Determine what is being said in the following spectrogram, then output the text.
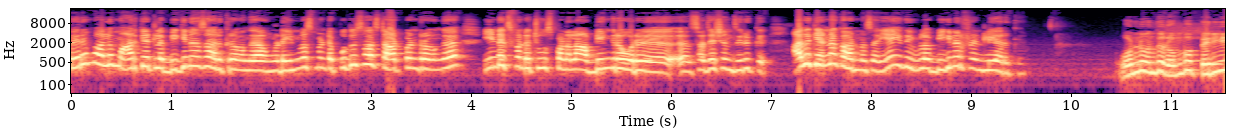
பெரும்பாலும் மார்க்கெட்டில் பிகினர்ஸாக இருக்கிறவங்க அவங்களோட இன்வெஸ்ட்மெண்ட்டை புதுசாக ஸ்டார்ட் பண்ணுறவங்க இண்டெக்ஸ் ஃபண்டை சூஸ் பண்ணலாம் அப்படிங்கிற ஒரு சஜஷன்ஸ் இருக்குது அதுக்கு என்ன காரணம் சார் ஏன் இது இவ்வளோ பிகினர் ஃப்ரெண்ட்லியாக இருக்குது ஒன்று வந்து ரொம்ப பெரிய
